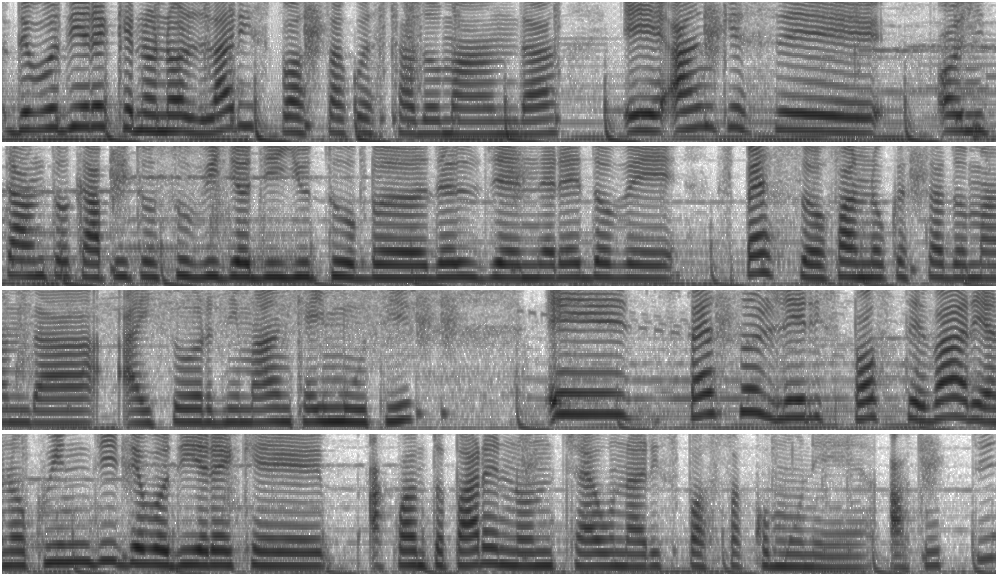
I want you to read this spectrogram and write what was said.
Devo dire che non ho la risposta a questa domanda e anche se ogni tanto capito su video di YouTube eh, del genere dove spesso fanno questa domanda ai sordi ma anche ai muti e spesso le risposte variano, quindi devo dire che a quanto pare non c'è una risposta comune a tutti.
